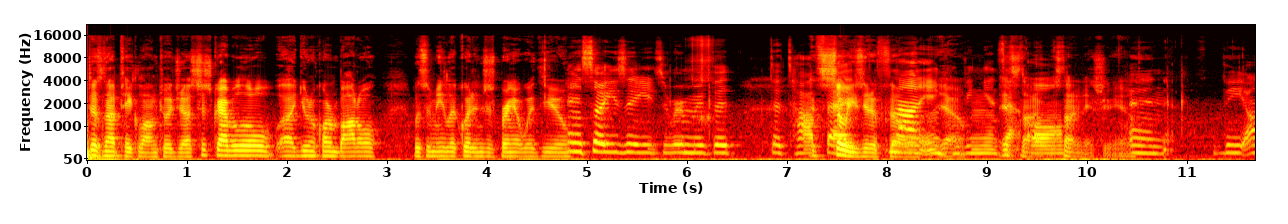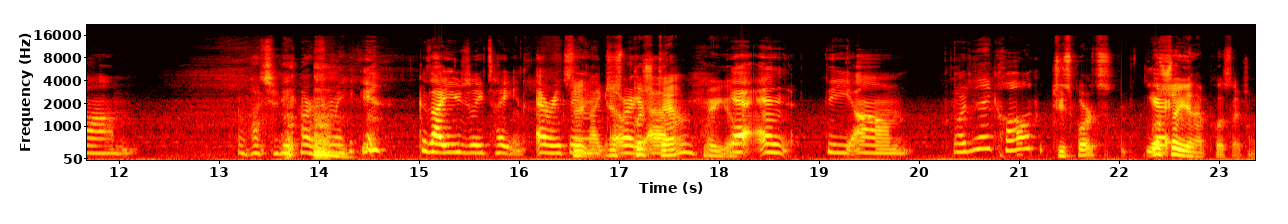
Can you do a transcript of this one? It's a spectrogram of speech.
does not take long to adjust. Just grab a little uh, unicorn bottle with some e-liquid and just bring it with you. And it's so easy to remove the the top. It's so easy to fill. Not an yeah. It's at not. all. It's not an issue. Yeah. And the um, watch it be hard for me because I usually tighten So everything you like just right push up. down. There you go. Yeah, and the um, what are they called? Juice ports. Your- We'll show you in that close section.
